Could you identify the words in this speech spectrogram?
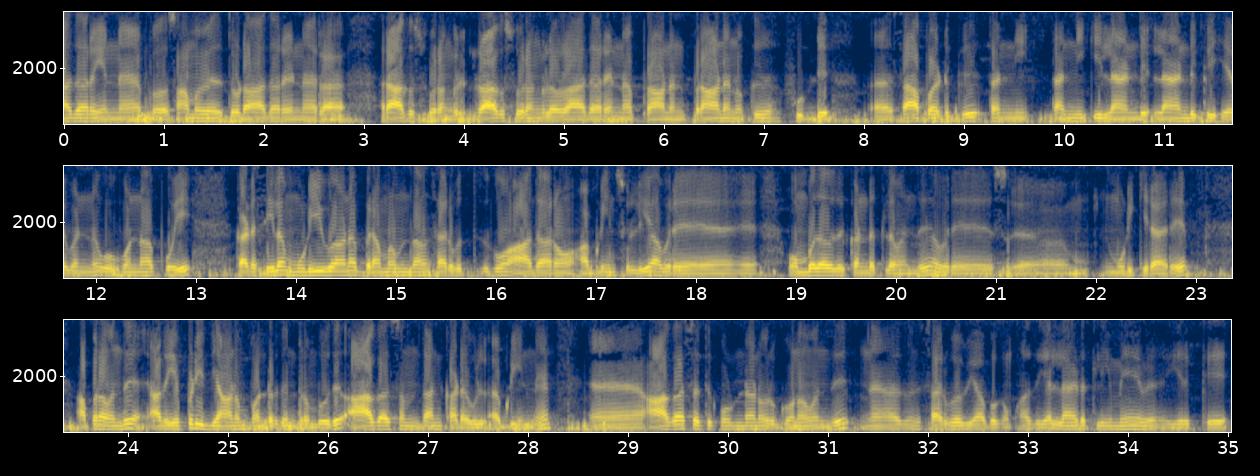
ஆதாரம் என்ன? இப்போ சாமவேதத்தோட ஆதாரம் என்ன? ரா ராகஸ்வரங்கள் ராகஸ்வரங்களோட ஆதாரம் என்ன? பிராணன் பிராணனுக்கு ஃபுட்டு சாப்பாட்டுக்கு தண்ணி தண்ணிக்கு லேண்டு லேண்டுக்கு ஹெவன்னு ஒவ்வொன்றா போய் கடைசியில் முடிவான பிரம்மம் தான் சர்வத்துக்கும் ஆதாரம் அப்படின்னு சொல்லி அவர் ஒன்பதாவது கண்டத்தில் வந்து அவர் முடிக்கிறாரு. அப்புறம் வந்து அதை எப்படி தியானம் பண்ணுறதுன்றம்போது ஆகாசம் தான் கடவுள் அப்படின்னு ஆகாசத்துக்கு உண்டான ஒரு குணம் வந்து அது வந்து சர்வ வியாபகம். அது எல்லா இடத்துலையுமே இருக்குது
